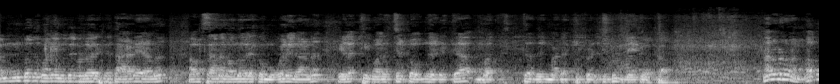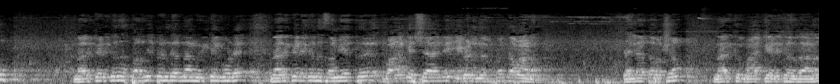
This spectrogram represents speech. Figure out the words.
ഒൻപത് മണി മുതലുള്ളവരൊക്കെ താഴെയാണ്. അവസാനം വന്നവരൊക്കെ മുകളിലാണ്. ഇളക്കി മറിച്ചിട്ട് ഒന്ന് എടുക്കുക. മറ്റത് മടക്കി പിടിച്ചിട്ട് ഇതിലേക്ക് വെക്കാം. അവിടെ വേണം നറുക്കെടുക്കുന്ന പറഞ്ഞിട്ടുണ്ട് എന്നാൽ ഒരിക്കൽ കൂടെ. നറുക്കെടുക്കുന്ന സമയത്ത് ഭാഗ്യശാലി ഇവിടെ നിർബന്ധമാണ്. അല്ലാത്ത പക്ഷം നറുക്ക് മാറ്റിയെടുക്കുന്നതാണ്.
